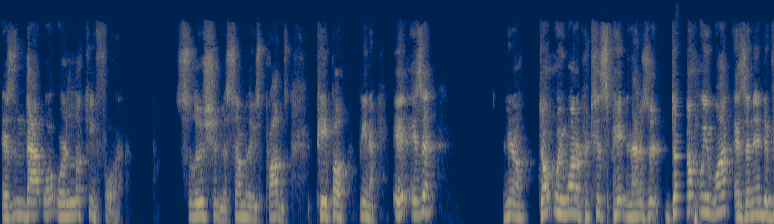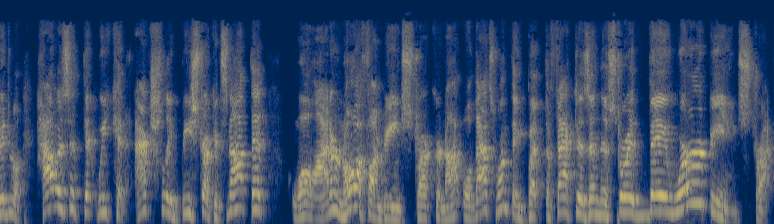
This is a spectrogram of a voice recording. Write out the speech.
Isn't that what we're looking for? Solution to some of these problems. People, you know, it isn't, you know, don't we want to participate in that? Is it, don't we want as an individual? How is it that we can actually be struck? It's not that, well, I don't know if I'm being struck or not. Well, that's one thing. But the fact is, in this story, they were being struck.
